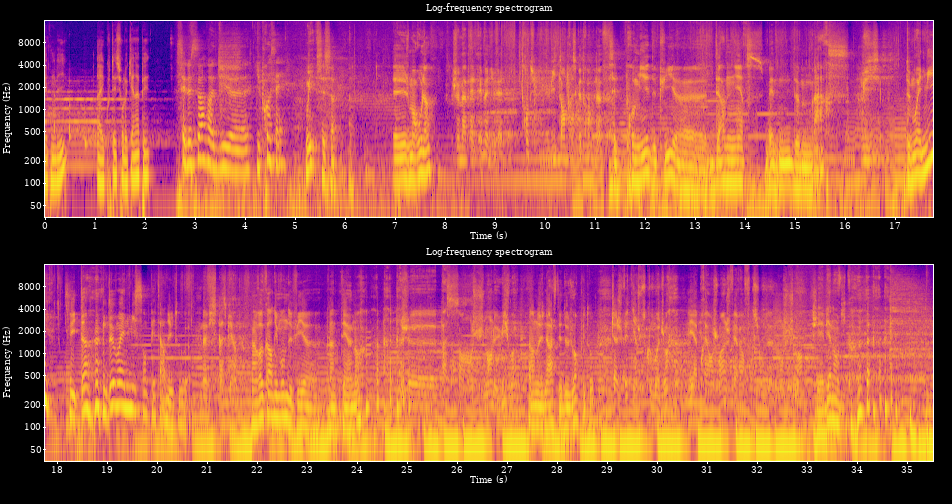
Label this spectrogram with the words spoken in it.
Combi, à écouter sur le canapé. C'est le soir euh, du, euh, du procès. Oui, c'est ça. Et je m'enroule, hein Je m'appelle Emmanuel, 38 ans, presque 39. C'est le premier depuis euh, dernière semaine de mars. Musicien. Deux mois et demi? Putain, deux mois et demi sans pétard du tout. Ma vie se passe bien. Un record du monde depuis euh, 21 ans. je passe en le 8 juin. En général, c'était deux jours plutôt. Déjà, je vais tenir jusqu'au mois de juin. Et après, en juin, je verrai en fonction de mon jugement. J'ai bien envie, quoi.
